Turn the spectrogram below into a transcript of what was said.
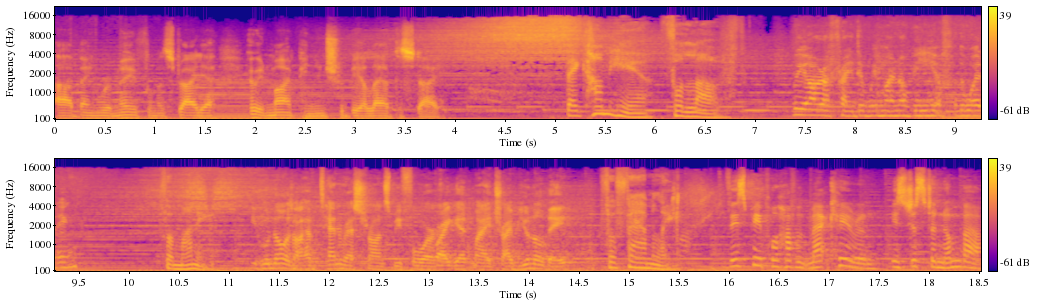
are being removed from Australia who, in my opinion, should be allowed to stay. They come here for love, We are afraid that we might not be here for the wedding. for money, Who knows? I'll have 10 restaurants before I get my tribunal date. for family, These people haven't met Kieran. He's just a number.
